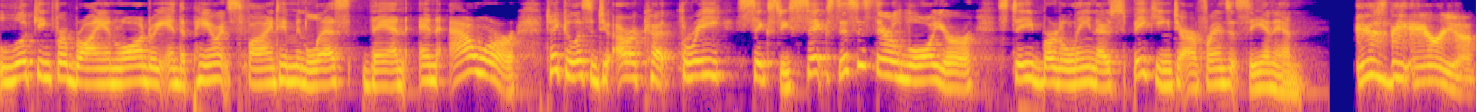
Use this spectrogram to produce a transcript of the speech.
looking for Brian Laundrie, and the parents find him in less than an hour. Take a listen to our cut 366. This is their lawyer, Steve Bertolino, speaking to our friends at CNN. Is the area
